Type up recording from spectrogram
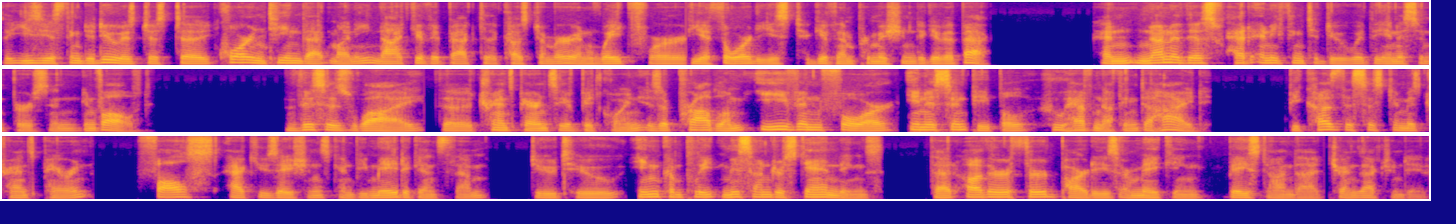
The easiest thing to do is just to quarantine that money, not give it back to the customer, and wait for the authorities to give them permission to give it back. And none of this had anything to do with the innocent person involved. This is why the transparency of Bitcoin is a problem even for innocent people who have nothing to hide. Because the system is transparent, false accusations can be made against them due to incomplete misunderstandings that other third parties are making based on that transaction data.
